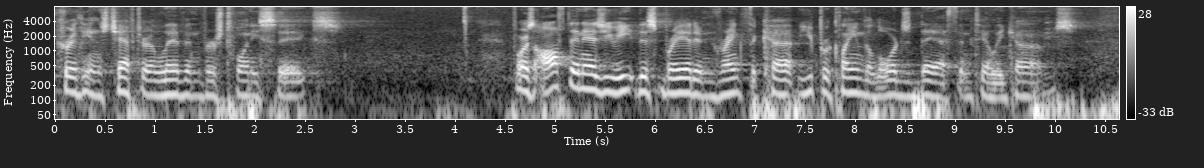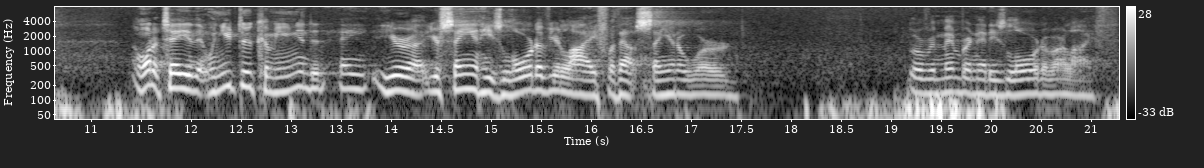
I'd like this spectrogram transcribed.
Corinthians chapter 11 verse 26. For as often as you eat this bread and drink the cup, you proclaim the Lord's death until he comes. I want to tell you that when you do communion today, you're, uh, you're saying he's Lord of your life without saying a word. We're remembering that he's Lord of our life.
